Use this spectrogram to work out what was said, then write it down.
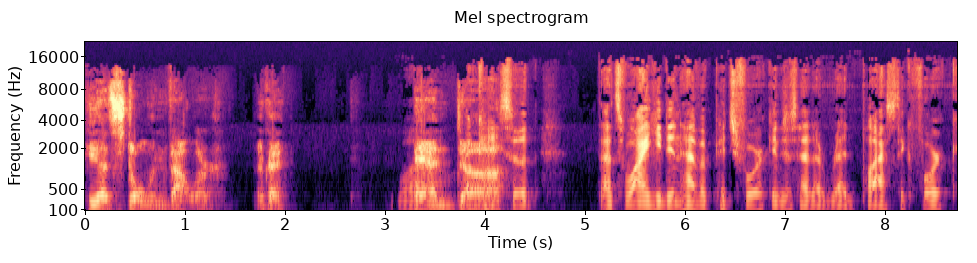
he has stolen valor. Okay. Whoa. And, uh, okay, so that's why he didn't have a pitchfork and just had a red plastic fork.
